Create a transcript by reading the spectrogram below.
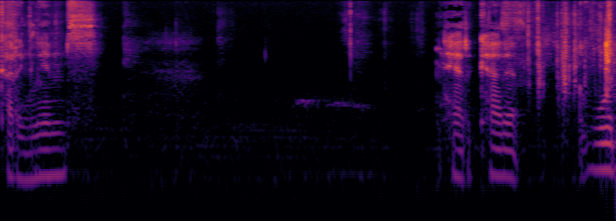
cutting limbs. How to cut out wood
